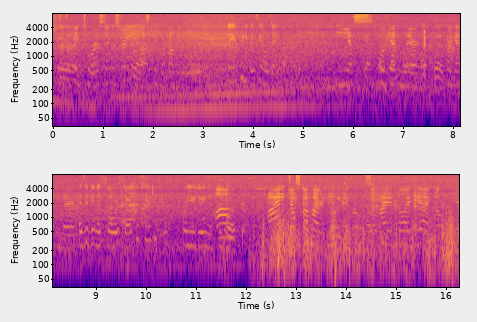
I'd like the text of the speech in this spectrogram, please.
Because it's a big tourist industry and Yeah. less people come here. So you're pretty busy all day then, right? Yes, Yeah, we're getting there. That's good. We're getting there. Has it been a slower start this year, do you think? Were you doing this Um, before? I just got hired again in April, so I have no idea. I have no years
